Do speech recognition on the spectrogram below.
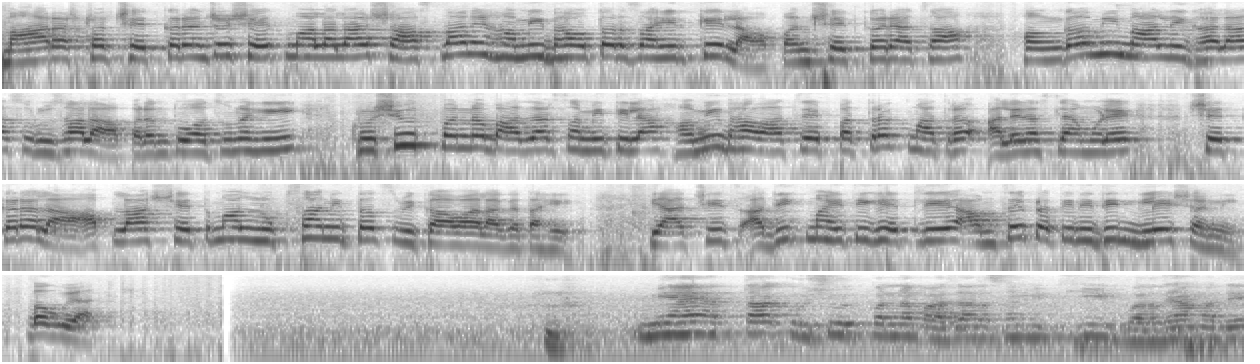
महाराष्ट्रात शेतकऱ्यांच्या शेतमालाला शासनाने हमी भाव तर जाहीर केला पण शेतकऱ्याचा हंगामी माल निघाला सुरू झाला. परंतु अजूनही कृषी उत्पन्न बाजार समितीला हमी भावाचे पत्रक मात्र आले नसल्यामुळे शेतकऱ्याला आपला शेतमाल नुकसानीतच विकावा लागत आहे. याचीच अधिक माहिती घेतली आहे आमचे प्रतिनिधी निलेश यांनी. बघूयात. मी आहे आत्ता कृषी उत्पन्न बाजार समिती वर्ध्यामध्ये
